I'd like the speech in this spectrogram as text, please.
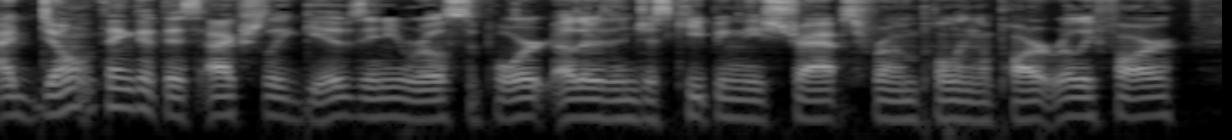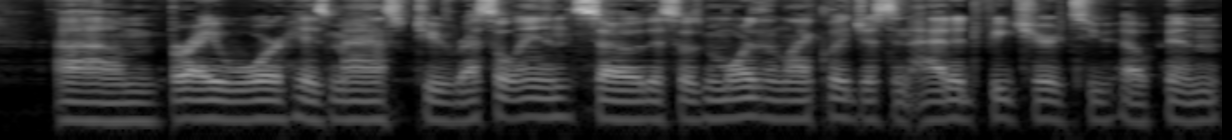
I don't think that this actually gives any real support other than just keeping these straps from pulling apart really far. Um, Bray wore his mask to wrestle in, so this was more than likely just an added feature to help him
